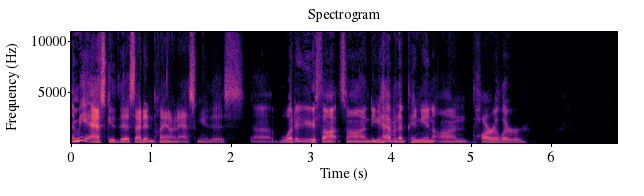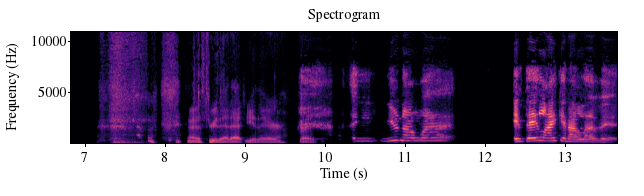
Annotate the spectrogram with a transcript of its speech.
let me ask you this. I didn't plan on asking you this. Uh, what are your thoughts on? Do you have an opinion on Parler? I threw that at you there, but you know what? If they like it, I love it.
